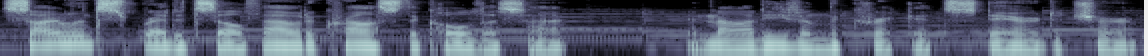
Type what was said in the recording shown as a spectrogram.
Silence spread itself out across the cul de sac, and not even the crickets dared to chirp.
